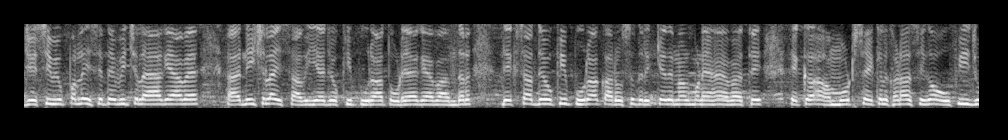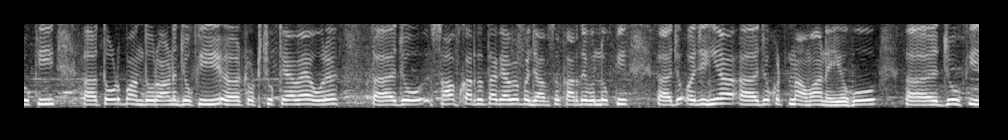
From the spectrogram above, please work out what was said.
ਜੀਸੀਬੀ ਉੱਪਰਲੇ ਹਿੱਸੇ ਤੇ ਵੀ ਚਲਾਇਆ ਗਿਆ ਹੈ ਨੀਚਲਾ ਹਿੱਸਾ ਵੀ ਹੈ ਜੋ ਕਿ ਪੂਰਾ ਤੋੜਿਆ ਗਿਆ ਹੈ ਅੰਦਰ। ਦੇਖ ਸਕਦੇ ਹੋ ਕਿ ਪੂਰਾ ਘਰ ਉਸੇ ਤਰੀਕੇ ਦੇ ਨਾਲ ਬਣਿਆ ਹੋਇਆ ਹੈ ਇੱਥੇ ਇੱਕ ਮੋਟਰਸਾਈਕਲ ਖੜਾ ਸੀਗਾ ਉਹ ਵੀ ਜੋ ਕਿ ਤੋੜ ਭੰਨ ਦੌਰਾਨ ਜੋ ਕਿ ਟੁੱਟ ਚੁੱਕਿਆ ਹੈ ਔਰ ਜੋ ਸਾਫ਼ ਕਰ ਦਿੱਤਾ ਗਿਆ ਹੈ ਪੰਜਾਬ ਸਰਕਾਰ ਦੇ ਵੱਲੋਂ ਕਿ ਜੋ ਅਜਿਹੀਆਂ ਜੋ ਘਟਨਾਵਾਂ ਨੇ ਉਹ ਜੋ ਕਿ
